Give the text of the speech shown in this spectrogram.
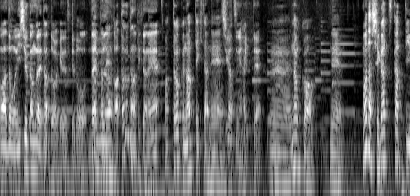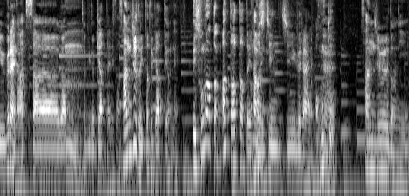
まあでも1週間ぐらい経ったわけですけど、だいぶなんか暖かくなってきたね。あったかくなってきたね。4月に入って。うん、なんか、ね、まだ4月かっていうぐらいの暑さがうん。時々あったりさ、30度いった時あったよね。え、そんなあったの？あったあったあった多分あマジで？1日ぐらい。あ本当？30度に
